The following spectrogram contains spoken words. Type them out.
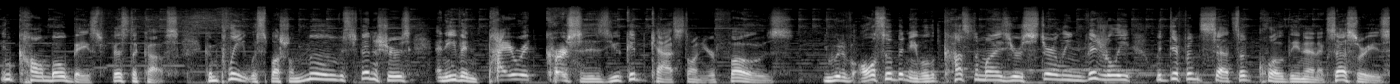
in combo based fisticuffs, complete with special moves, finishers, and even pirate curses you could cast on your foes. You would have also been able to customize your Sterling visually with different sets of clothing and accessories,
